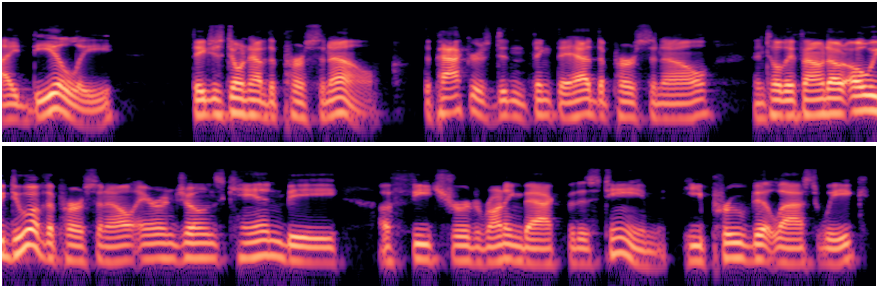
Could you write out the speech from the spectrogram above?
Ideally, they just don't have the personnel. The Packers didn't think they had the personnel until they found out, oh, we do have the personnel. Aaron Jones can be a featured running back for this team. He proved it last week,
